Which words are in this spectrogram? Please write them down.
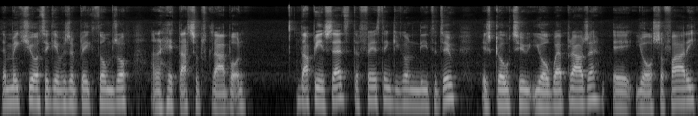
then make sure to give us a big thumbs up and hit that subscribe button. That being said, the first thing you're going to need to do is go to your web browser, uh, your Safari,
